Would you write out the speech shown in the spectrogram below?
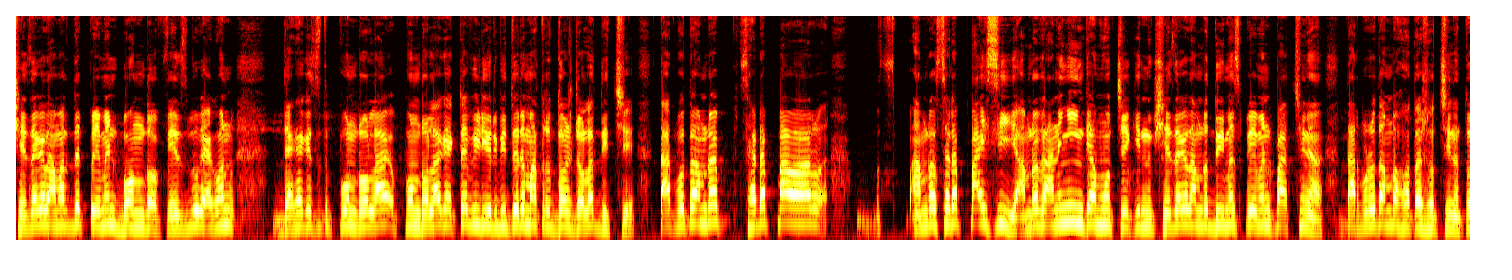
সে জায়গায় আমাদের পেমেন্ট বন্ধ। ফেসবুক এখন দেখা গেছে তো পনেরো লাখ পনেরো লাখ একটা ভিডিওর ভিতরে মাত্র দশ ডলার দিচ্ছে। তারপর তো আমরা সেট আপ পাওয়ার আমরা সেট আপ পাইছি আমরা রানিং ইনকাম হচ্ছে কিন্তু সে জায়গায় আমরা দুই মাস পেমেন্ট পাচ্ছি না। তারপরে তো আমরা হতাশ হচ্ছি না। তো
